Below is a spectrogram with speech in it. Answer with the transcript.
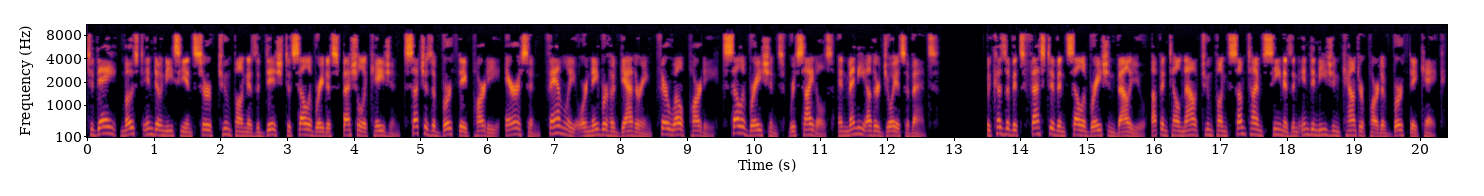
Today, most Indonesians serve tumpeng as a dish to celebrate a special occasion, such as a birthday party, arisan, family or neighborhood gathering, farewell party, celebrations, recitals, and many other joyous events. Because of its festive and celebration value, up until now tumpeng sometimes seen as an Indonesian counterpart of birthday cake.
